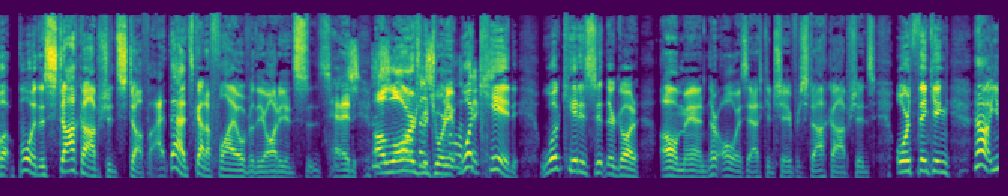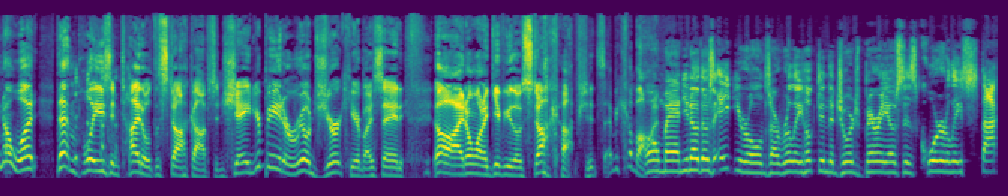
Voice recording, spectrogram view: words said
But boy, the stock option stuff, I, that's got to fly over the audience's head. This, this a large majority. Politics. What kid? What kid is sitting there going, "Oh man, they're always asking Shay for stock options," or thinking, "Oh, you know what? That employee's entitled to stock options." Shane, you're being a real jerk here by saying, "Oh, I don't want to give you those stock options." I mean, come oh, on. Oh man, you know those eight-year-olds are really hooked into George Barrios's quarterly stock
